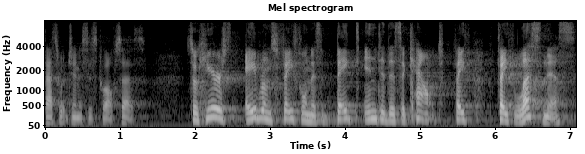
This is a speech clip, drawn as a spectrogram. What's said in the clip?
That's what Genesis 12 says. So here's Abram's faithfulness baked into this account, faith, faithlessness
